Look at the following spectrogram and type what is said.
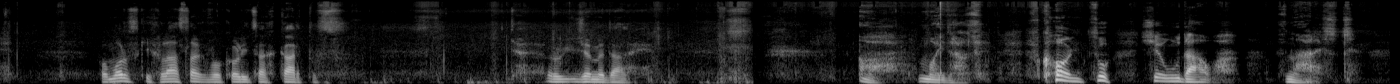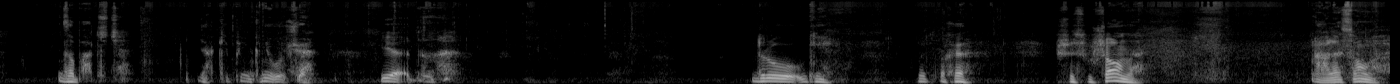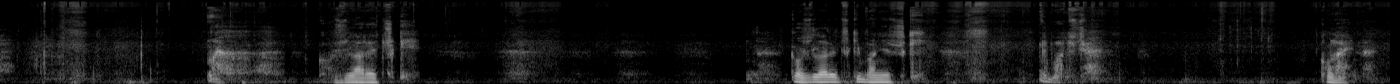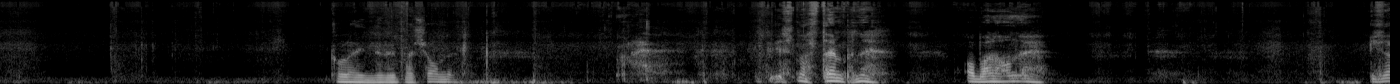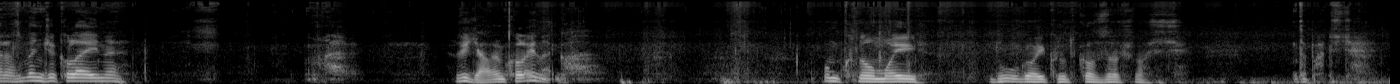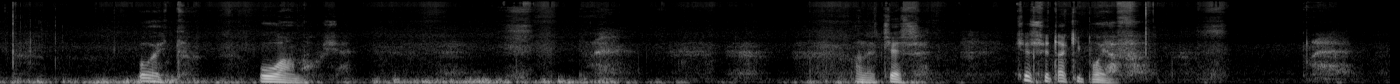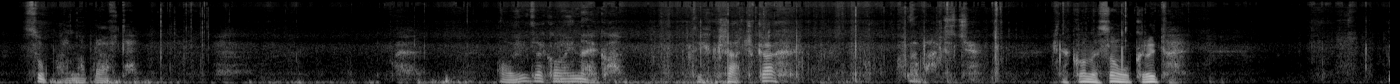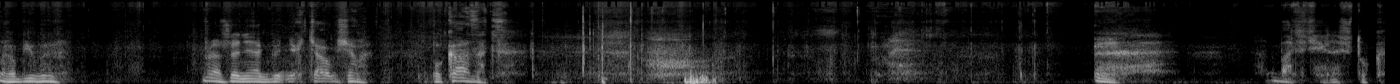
W pomorskich lasach w okolicach Kartus. Idziemy dalej. O, moi drodzy, w końcu się udało znaleźć. Zobaczcie, jakie piękniusie. Jeden. Drugi. No trochę przysuszone. Ale są koźlareczki. Koźlareczki, banieczki. Zobaczcie. Kolejny. Kolejny wypasiony. Jest następny obalony. I zaraz będzie kolejny. Widziałem kolejnego. Umknął mojej długo i krótkowzroczności. Zobaczcie. Wojt ułamał się. Ale cieszy. Cieszy taki pojaw. Super, naprawdę. O, widzę kolejnego. W tych krzaczkach. Zobaczcie, jak one są ukryte. Robiły wrażenie, jakby nie chciały się pokazać. Zobaczcie, ile sztuk.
